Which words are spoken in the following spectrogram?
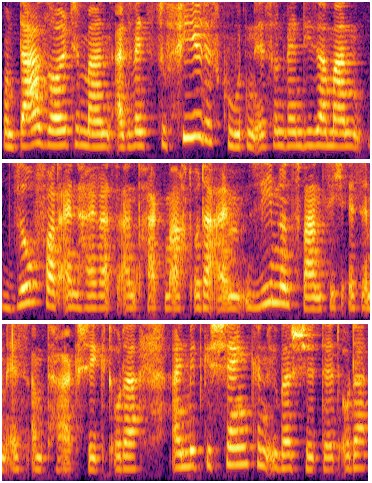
Und da sollte man, also wenn es zu viel des Guten ist und wenn dieser Mann sofort einen Heiratsantrag macht oder einem 27 SMS am Tag schickt oder einen mit Geschenken überschüttet oder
